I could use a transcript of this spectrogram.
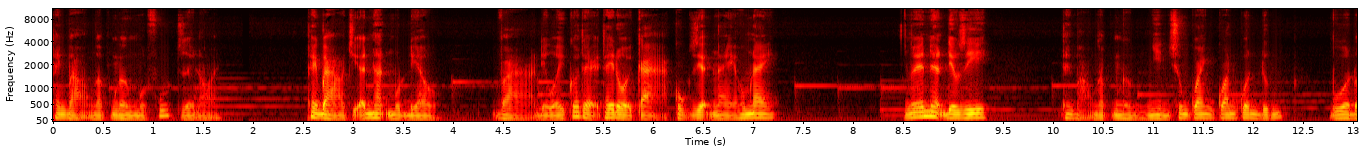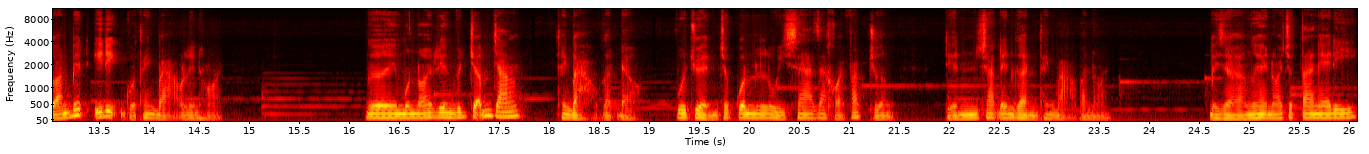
Thanh Bảo ngập ngừng một phút rồi nói. Thanh Bảo chỉ ân hận một điều và điều ấy có thể thay đổi cả cục diện ngày hôm nay. Ngươi ân hận điều gì? Thanh Bảo ngập ngừng nhìn xung quanh quan quân đứng, vua đoán biết ý định của Thanh Bảo lên hỏi. Ngươi muốn nói riêng với trẫm chăng? Thanh Bảo gật đầu. Vua truyền cho quân lùi xa ra khỏi pháp trường, tiến sát đến gần Thanh Bảo và nói. Bây giờ ngươi hãy nói cho ta nghe đi.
